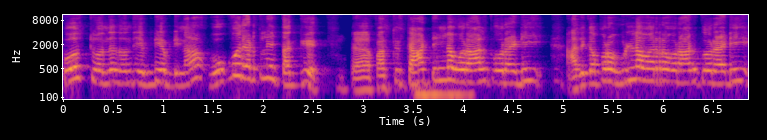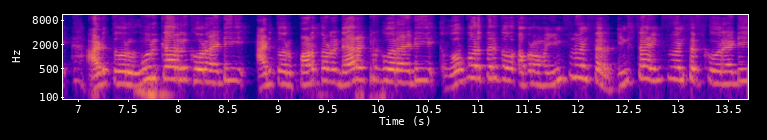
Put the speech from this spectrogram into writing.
ஹோஸ்ட் வந்தது வந்து எப்படி அப்படின்னா ஒவ்வொரு இடத்துலயும் தக்கு. ஃபர்ஸ்ட் ஸ்டார்டிங்ல ஒரு ஆளுக்கு ஒரு அடி அதுக்கப்புறம் உள்ள வர்ற ஒரு ஆளுக்கு ஒரு அடி அடுத்து ஒரு ஊருக்காரருக்கு ஒரு அடி அடுத்து ஒரு படத்தோட டேரக்டருக்கு ஒரு அடி ஒவ்வொருத்தருக்கும் அப்புறம் இன்ஃபுளுசர் இன்ஸ்டா இன்ஃபுளுசர்ஸ்க்கு ஒரு அடி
